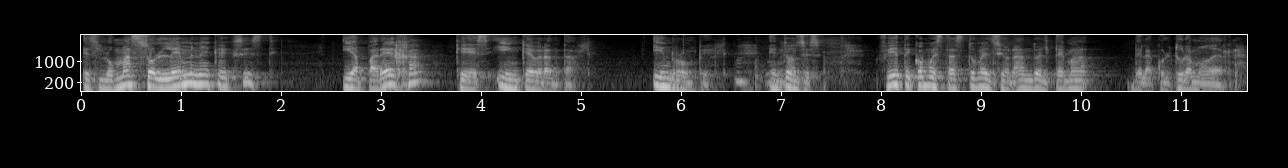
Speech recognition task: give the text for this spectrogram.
es lo más solemne que existe y apareja que es inquebrantable, irrompible. Entonces, fíjate cómo estás tú mencionando el tema de la cultura moderna.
